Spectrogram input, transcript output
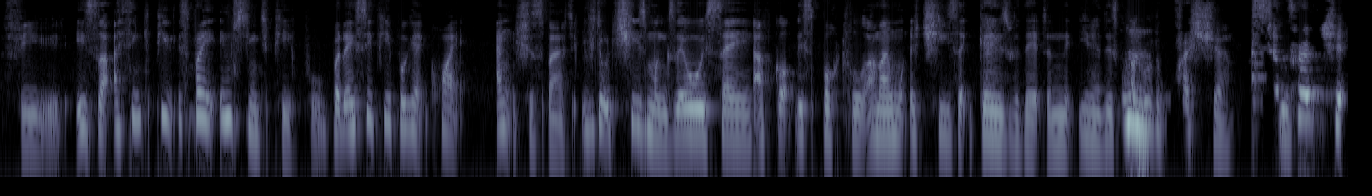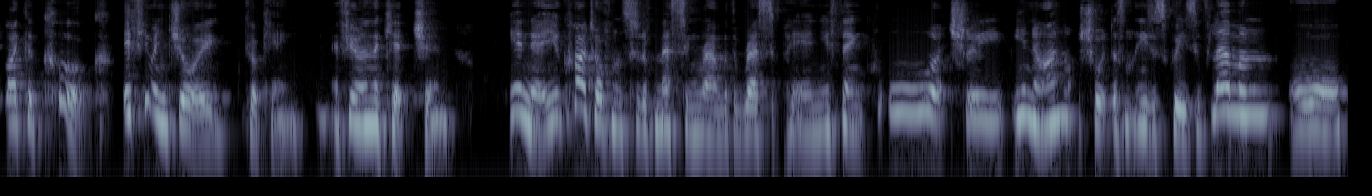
food is that I think it's very interesting to people, but I see people get quite anxious about it. If you talk to cheesemongers, they always say, I've got this bottle and I want a cheese that goes with it. And, you know, there's quite mm. a lot of pressure. To approach it like a cook. If you enjoy cooking, if you're in the kitchen, you know, you're quite often sort of messing around with the recipe and you think, oh, actually, you know, I'm not sure it doesn't need a squeeze of lemon or,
